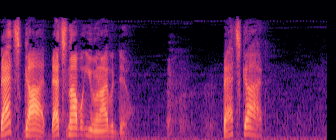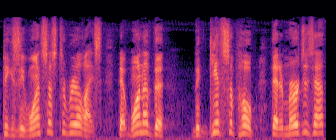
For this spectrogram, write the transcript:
That's God. That's not what you and I would do. That's God. Because He wants us to realize that one of the the gifts of hope that emerges out,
